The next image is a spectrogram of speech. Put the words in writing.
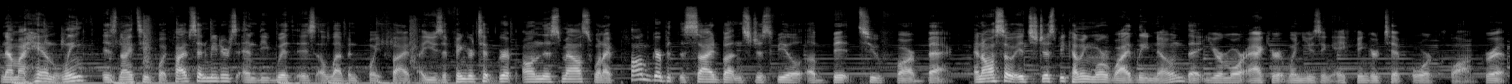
Now my hand length is 19.5 centimeters and the width is 11.5. I use a fingertip grip on this mouse. When I palm grip it, the side buttons just feel a bit too far back. And also, it's just becoming more widely known that you're more accurate when using a fingertip or claw grip.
